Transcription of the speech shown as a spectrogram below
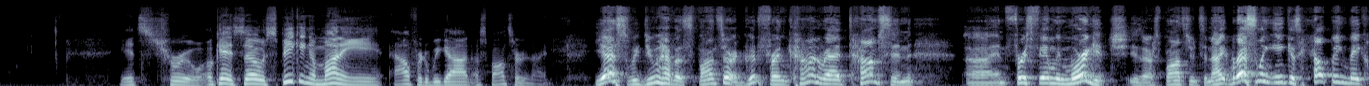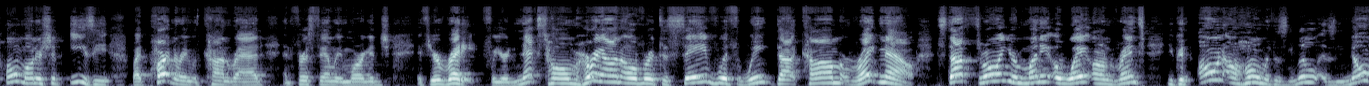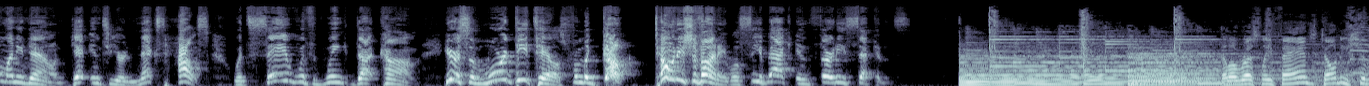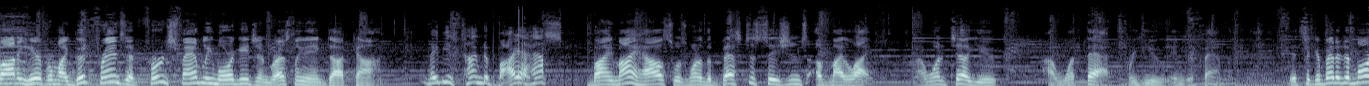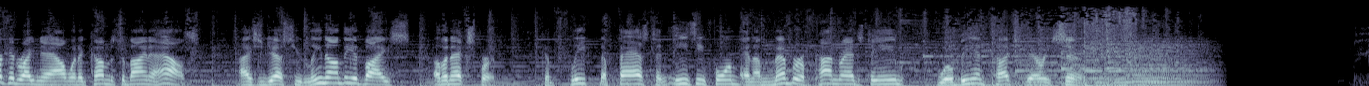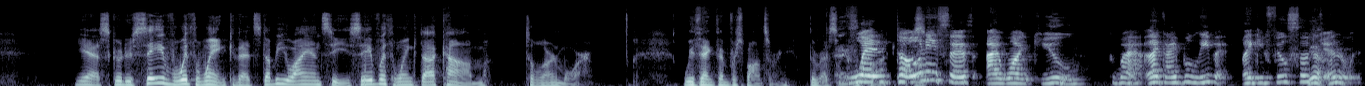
It's true. Okay, so speaking of money, Alfred, we got a sponsor tonight. Yes, we do have a sponsor, a good friend, Conrad Thompson. Uh, and First Family Mortgage is our sponsor tonight. Wrestling Inc. is helping make home ownership easy by partnering with Conrad and First Family Mortgage. If you're ready for your next home, hurry on over to savewithwinc.com right now. Stop throwing your money away on rent. You can own a home with as little as no money down. Get into your next house with savewithwinc.com. Here are some more details from the GOAT, Tony Schiavone. We'll see you back in 30 seconds. Hello, wrestling fans. Tony Schiavone here for my good friends at First Family Mortgage and WrestlingInc.com. Maybe it's time to buy a house. Buying my house was one of the best decisions of my life. I want to tell you, I want that for you and your family. It's a competitive market right now when it comes to buying a house. I suggest you lean on the advice of an expert. Complete the fast and easy form, and a member of Conrad's team will be in touch very soon. Yes, go to Save with Winc. That's W I N C, savewithwinc.com to learn more. We thank them for sponsoring the wrestling. When Tony says, I want you to like, I believe it. Like, it feels so Yeah. genuine.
